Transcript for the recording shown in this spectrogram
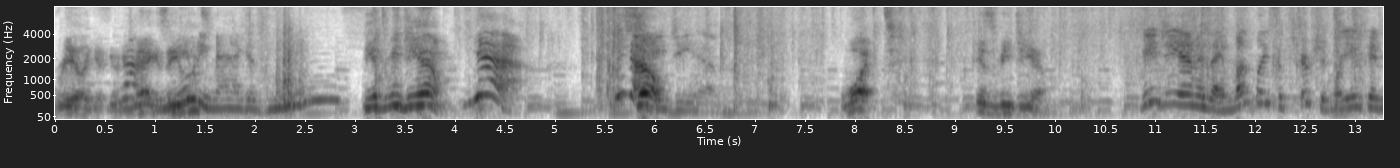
really get nudie Not magazines. Nudie magazines. He gets VGM. Yeah. We got So- VGM. What is VGM? VGM is a monthly subscription where you can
